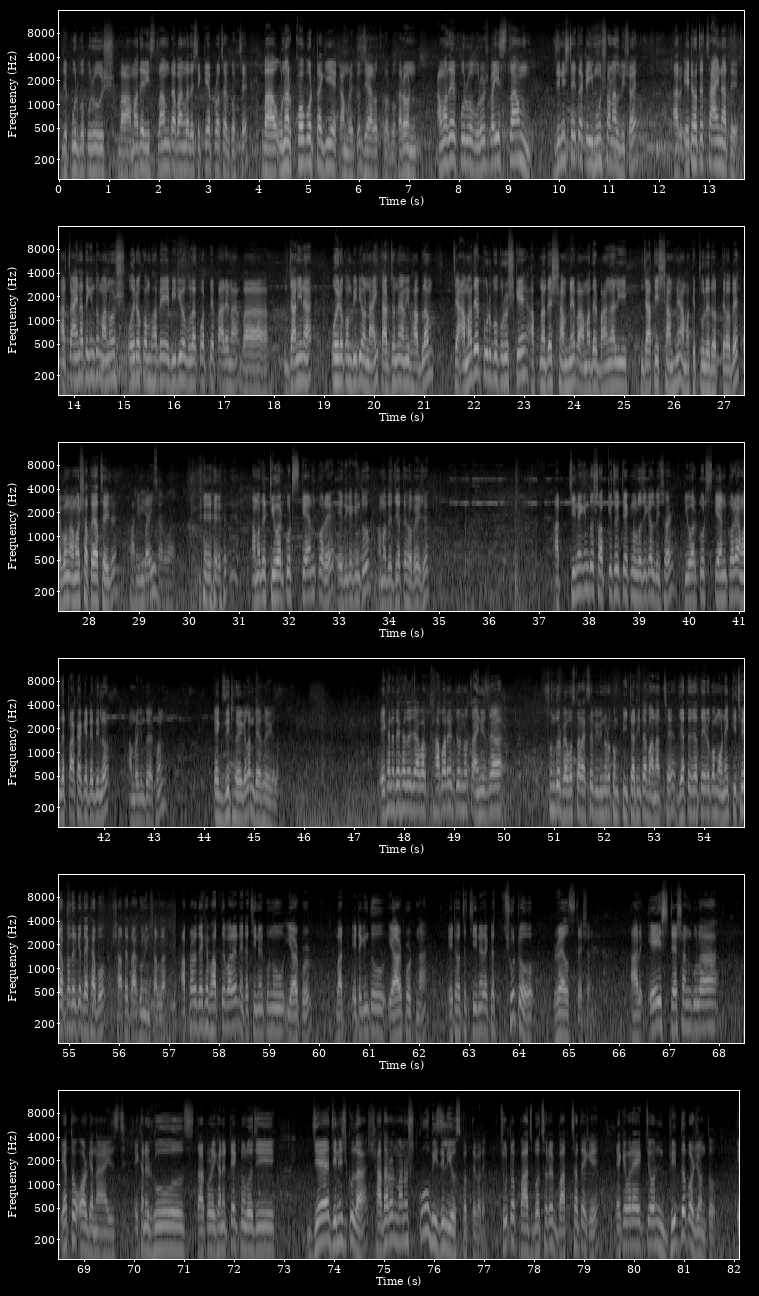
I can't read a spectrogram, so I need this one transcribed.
যে পূর্বপুরুষ বা আমাদের ইসলামটা বাংলাদেশে কে প্রচার করছে বা ওনার কবরটা গিয়ে আমরা একটু জেয়ারত করব। কারণ আমাদের পূর্বপুরুষ বা ইসলাম জিনিসটাই তো একটা ইমোশনাল বিষয়। আর এটা হচ্ছে চায়নাতে। আর চায়নাতে কিন্তু মানুষ ওই রকমভাবে এই ভিডিওগুলো করতে পারে না বা জানি না ওই রকম ভিডিও নাই। তার জন্য আমি ভাবলাম যে আমাদের পূর্বপুরুষকে আপনাদের সামনে বা আমাদের বাঙালি জাতির সামনে আমাকে তুলে ধরতে হবে। এবং আমার সাথে আছে এই যে ফাহিম ভাই। আমাদের কিউআর কোড স্ক্যান করে এদিকে কিন্তু আমাদের যেতে হবে এই যে। আর চীনে কিন্তু সব কিছুই টেকনোলজিক্যাল বিষয়। কিউআর কোড স্ক্যান করে আমাদের টাকা কেটে দিল। আমরা কিন্তু এখন এক্সিট হয়ে গেলাম, বের হয়ে গেলাম। এখানে দেখা যায় যে আবার খাবারের জন্য চাইনিজরা সুন্দর ব্যবস্থা রাখছে, বিভিন্ন রকম পিঠা টিটা বানাচ্ছে। যেতে যেতে এরকম অনেক কিছুই আপনাদেরকে দেখাবো, সাথে থাকুন ইনশাল্লাহ। আপনারা দেখে ভাবতে পারেন, এটা চীনের কোনো এয়ারপোর্ট বাট এটা কিন্তু এয়ারপোর্ট না। এটা হচ্ছে চীনের একটা ছোট রেল স্টেশন আর এই স্টেশনগুলা এত অর্গানাইজড এখানে রুলস তারপর এখানে টেকনোলজি যে জিনিসগুলা সাধারণ মানুষ খুব ইজিলি ইউজ করতে পারে। ছোটো পাঁচ বছরের বাচ্চা থেকে একেবারে একজন বৃদ্ধ পর্যন্ত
